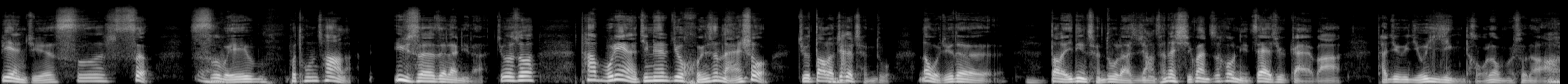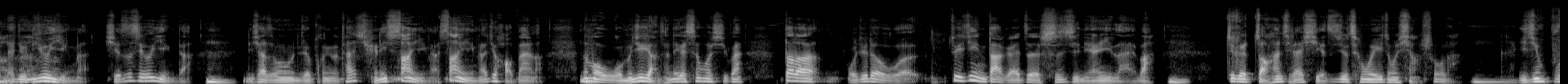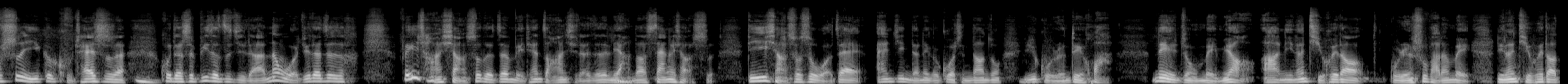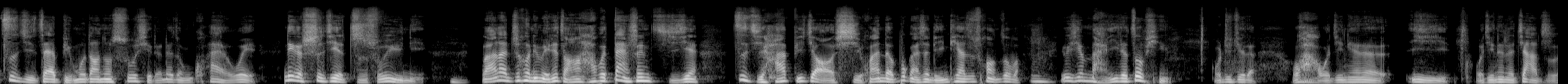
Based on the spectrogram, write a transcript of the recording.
便觉思色，思维不通畅了，预设在那里了。就是说，他不练，今天就浑身难受，就到了这个程度。那我觉得，到了一定程度了，养成了习惯之后，你再去改吧，他就有瘾头了。我们说的啊，那就你有瘾了。写字是有瘾的，嗯，你下次问问你这个朋友，他肯定上瘾了，上瘾了就好办了。那么我们就养成了一个生活习惯。到了，我觉得我最近大概这十几年以来吧，嗯。这个早上起来写字就成为一种享受了，嗯，已经不是一个苦差事，或者是逼着自己的。那我觉得这是非常享受的。这每天早上起来这两到三个小时，第一享受是我在安静的那个过程当中与古人对话，那种美妙啊！你能体会到古人书法的美，你能体会到自己在笔墨当中书写的那种快慰，那个世界只属于你。完了之后，你每天早上还会诞生几件。自己还比较喜欢的，不管是聆听还是创作吧，有一些满意的作品，我就觉得哇，我今天的意义，我今天的价值，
